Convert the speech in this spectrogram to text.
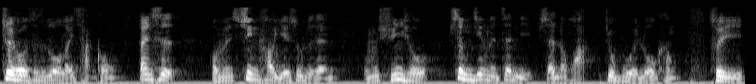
最后只是落了一场空。但是我们信靠耶稣的人，我们寻求圣经的真理、神的话，就不会落坑。所以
